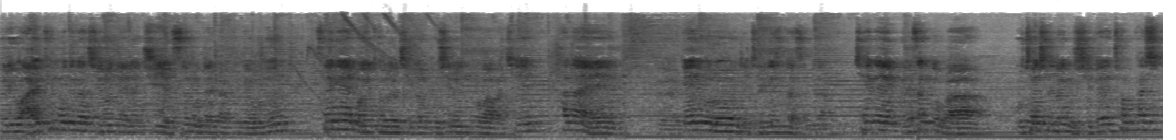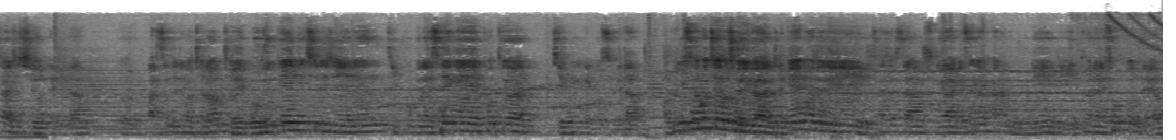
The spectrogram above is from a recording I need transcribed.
그리고 IP 모드가 지원되는 GX 모델 같은 경우는 3개의 모니터를 지금 보시는 것과 같이 하나의 그 게임으로 이제 즐길 수가 있습니다. 최대 그 해상도가 5760에 1080까지 지원됩니다. 그 말씀드린 것처럼 저희 모든 게이밍 시리즈에는 뒷부분에 3개의 포트가 제공이 되고 있습니다. 어, 그리고 세 번째로 저희가 이제 게이머들이 사실상 중요하게 생각하는 부분이 인터넷 속도인데요.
